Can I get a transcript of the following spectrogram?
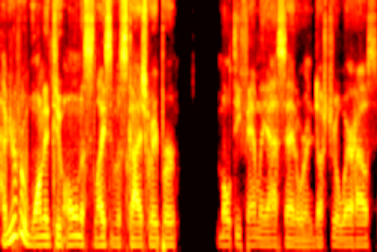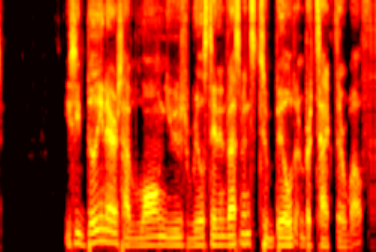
Have you ever wanted to own a slice of a skyscraper, multifamily asset, or industrial warehouse? You see, billionaires have long used real estate investments to build and protect their wealth.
